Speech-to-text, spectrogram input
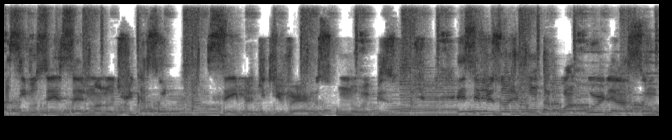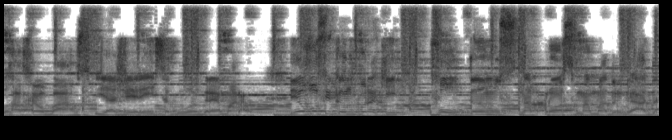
Assim você recebe uma notificação sempre que tivermos um novo episódio. Esse episódio conta com a coordenação do Rafael Barros e a gerência do André Amaral. E eu vou ficando por aqui. Voltamos na próxima madrugada.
